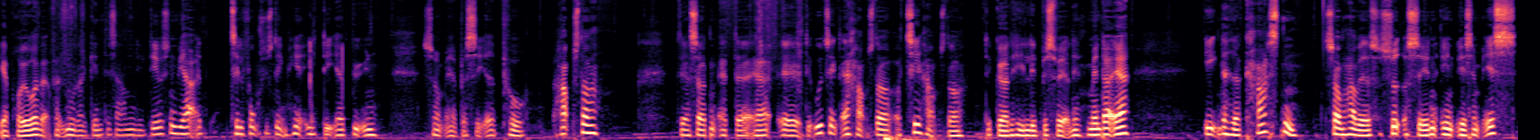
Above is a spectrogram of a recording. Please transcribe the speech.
Jeg prøver i hvert fald nu der igen det samme. Det er jo sådan, vi har et telefonsystem her i DR-byen, som er baseret på hamster. Det er sådan, at der er, øh, det er udtænkt af hamster og til hamster. Det gør det hele lidt besværligt. Men der er en, der hedder Karsten, som har været så sød at sende en sms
